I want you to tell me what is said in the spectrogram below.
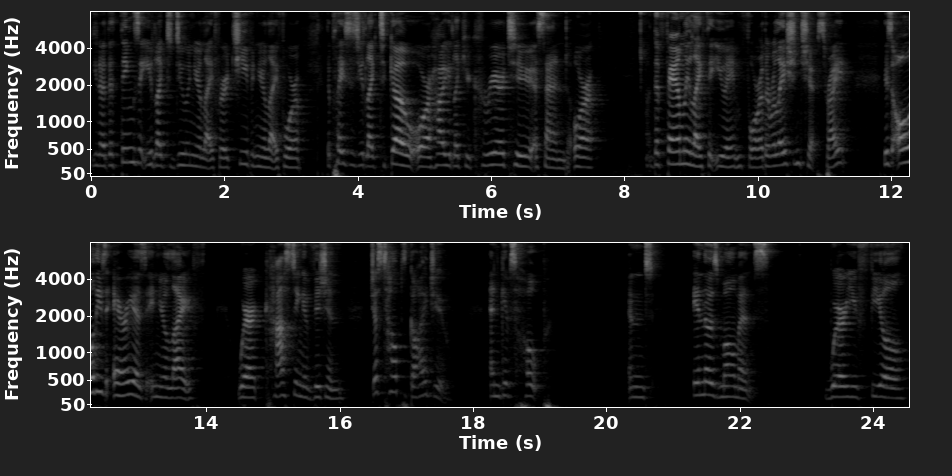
you know the things that you'd like to do in your life or achieve in your life or the places you'd like to go or how you'd like your career to ascend or the family life that you aim for or the relationships right? There's all these areas in your life where casting a vision just helps guide you and gives hope. And in those moments where you feel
